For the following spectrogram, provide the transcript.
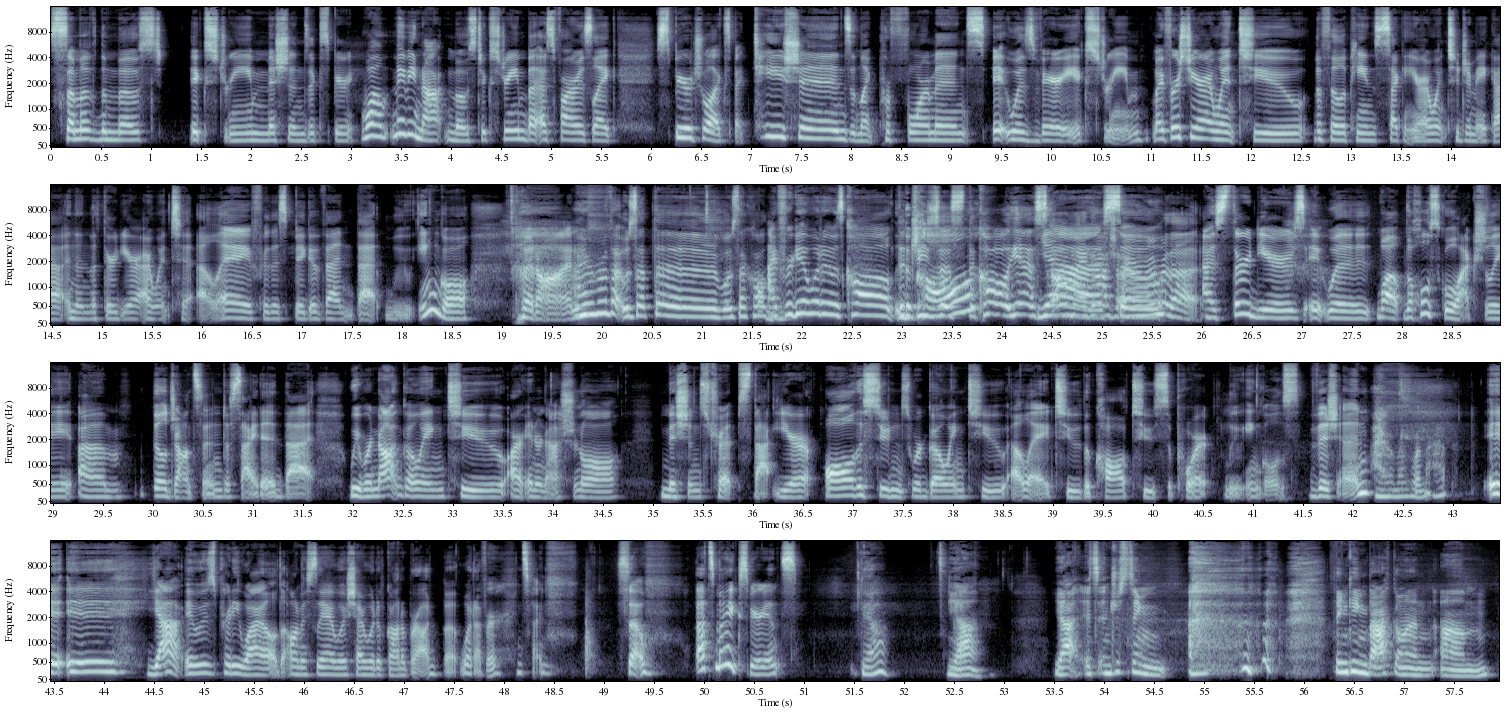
some of the most extreme missions experience. Well, maybe not most extreme, but as far as like spiritual expectations and like performance, it was very extreme. My first year I went to the Philippines, second year I went to Jamaica, and then the third year I went to LA for this big event that Lou Engle put on. I remember that was that the what was that called? I forget what it was called. The, the Jesus, call? the call. Yes. Yeah. Oh my gosh, so I remember that. As third years, it was well, the whole school actually. Um, Bill Johnson decided that we were not going to our international missions trips that year. All the students were going to LA to the call to support Lou Engle's vision. I remember when that happened. It, it, yeah, it was pretty wild. Honestly, I wish I would have gone abroad, but whatever, it's fine. So that's my experience. Yeah. Yeah. Yeah. It's interesting thinking back on um,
